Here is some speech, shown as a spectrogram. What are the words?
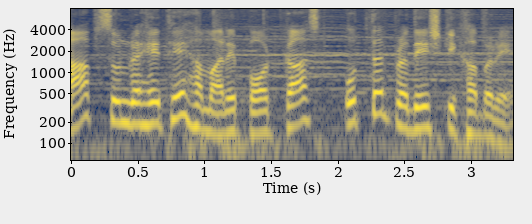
आप सुन रहे थे हमारे पॉडकास्ट उत्तर प्रदेश की खबरें।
